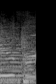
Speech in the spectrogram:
to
